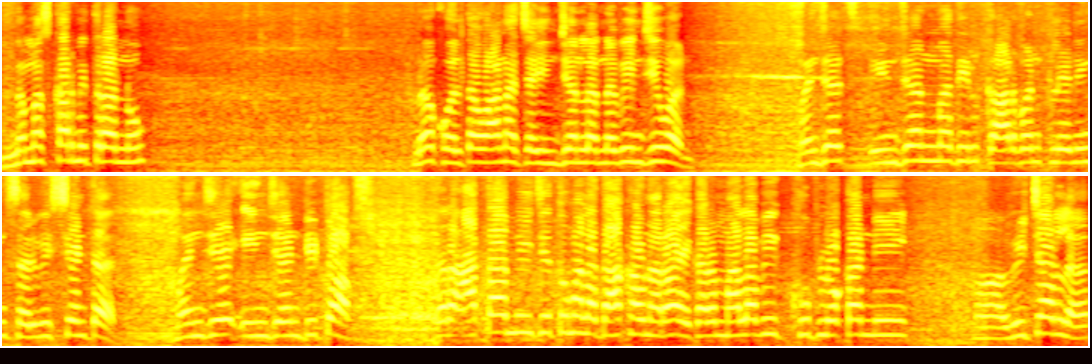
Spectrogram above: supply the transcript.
नमस्कार मित्रांनो. न खोलता वाहनाच्या इंजनला नवीन जीवन. म्हणजेच इंजनमधील कार्बन क्लिनिंग सर्व्हिस सेंटर म्हणजे इंजन डिटॉक्स तर आता मी जे तुम्हाला दाखवणार आहे कारण मला बी खूप लोकांनी विचारलं.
